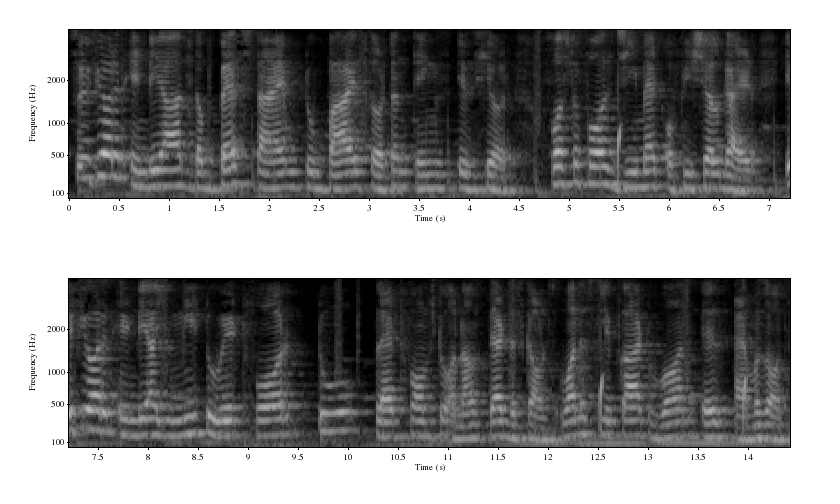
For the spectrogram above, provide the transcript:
So if you are in India, the best time to buy certain things is here. First of all, GMAT official guide. If you are in India, you need to wait for two platforms to announce their discounts. One is flipkart one is amazon.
